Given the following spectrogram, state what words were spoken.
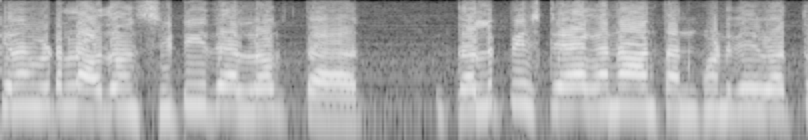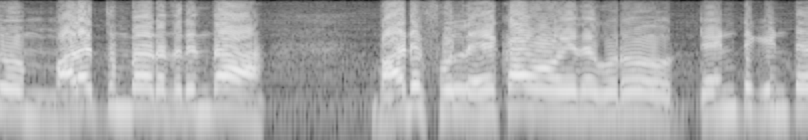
ಕಿಲೋಮೀಟ್ರಲ್ಲಿ ಯಾವುದೋ ಒಂದು ಸಿಟಿ ಇದೆ, ಅಲ್ಲಿ ಹೋಗಿ ತಲುಪಿ ಸ್ಟೇ ಆಗೋಣ ಅಂತ ಅಂದ್ಕೊಂಡಿದ್ದೀವಿ ಇವತ್ತು. ಮಳೆ ತುಂಬ ಇರೋದ್ರಿಂದ ಬಾಡಿ ಫುಲ್ ಏಕಾಗಿ ಹೋಗಿದೆ ಗುರು. ಟೆಂಟ್ ಗಿಂಟೆ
